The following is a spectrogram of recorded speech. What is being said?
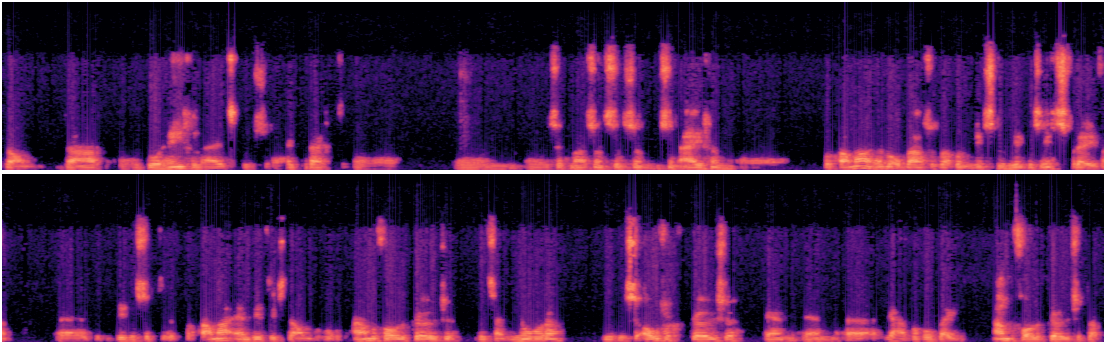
dan daar doorheen geleid. Dus hij krijgt zeg maar zijn eigen programma, hè, op basis waarvan in studielink is ingeschreven. Uh, dit is het, het, programma en dit is dan bijvoorbeeld aanbevolen keuze. Dit zijn minoren. Dit is de overige keuze. En, en uh, ja, bijvoorbeeld bij aanbevolen keuze, dat,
